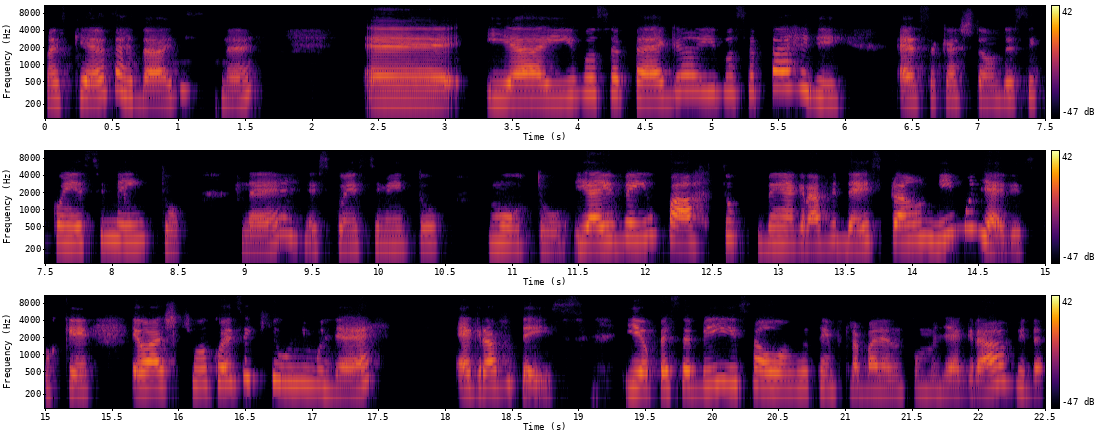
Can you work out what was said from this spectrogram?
mas que é verdade, né? É, e aí você pega e você perde essa questão desse conhecimento, né? Esse conhecimento mútuo. E aí vem o parto, vem a gravidez para unir mulheres, porque eu acho que uma coisa que une mulher é gravidez. E eu percebi isso ao longo do tempo trabalhando com mulher grávida,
